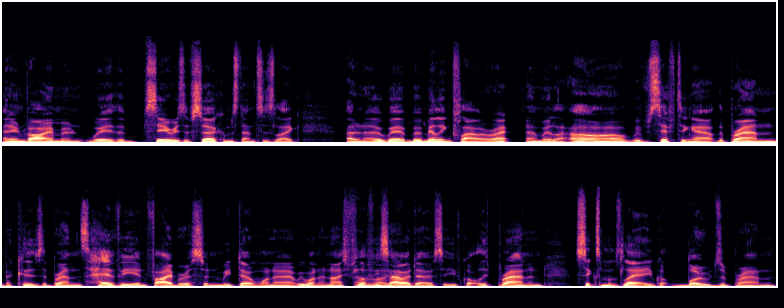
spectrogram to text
an environment with a series of circumstances like I don't know, we're, we're milling flour, right? And we're like, oh, we're sifting out the bran because the bran's heavy and fibrous and we don't want to, we want a nice fluffy like- sourdough. So you've got all this bran and six months later, you've got loads of bran.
